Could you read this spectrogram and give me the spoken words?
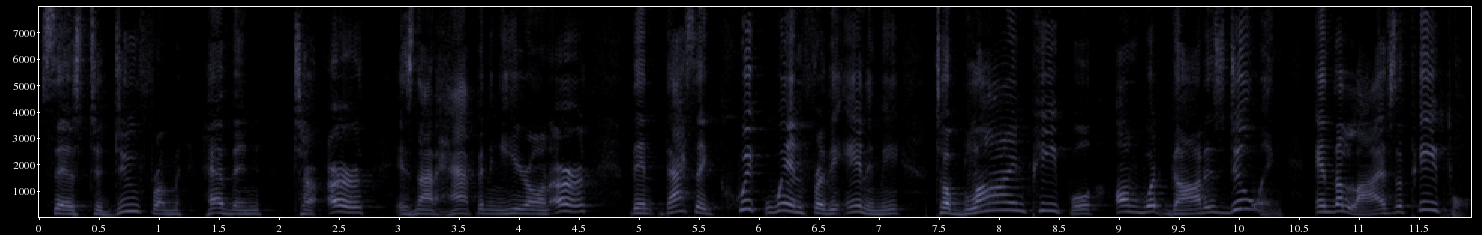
says to do from heaven to earth is not happening here on earth. Then that's a quick win for the enemy to blind people on what God is doing in the lives of people.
